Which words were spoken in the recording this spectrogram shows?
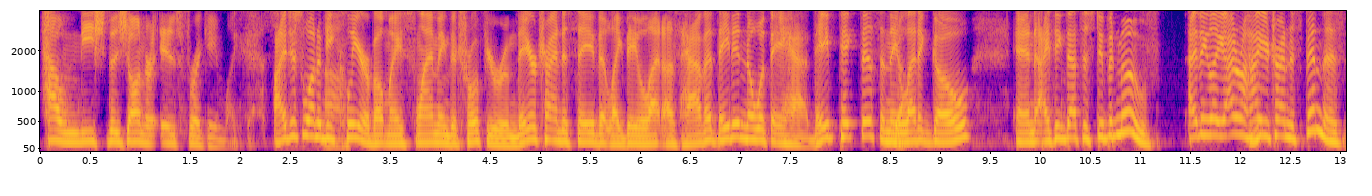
how niche the genre is for a game like this. I just want to be Um, clear about my slamming the trophy room. They are trying to say that like they let us have it. They didn't know what they had. They picked this and they Yeah. let it go. And I think that's a stupid move. I think like I don't know how you're trying to spin this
